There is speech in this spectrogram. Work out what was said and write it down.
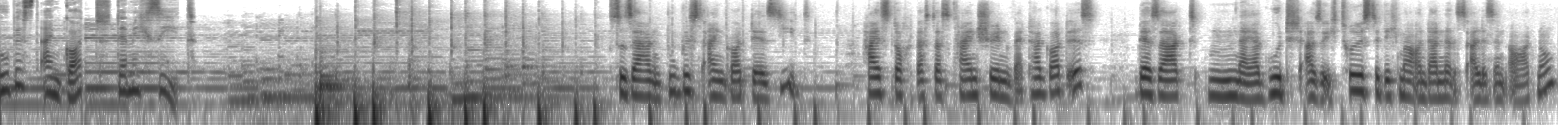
Du bist ein Gott, der mich sieht. Zu sagen, du bist ein Gott, der sieht, heißt doch, dass das kein Schönwettergott ist, der sagt, hm, naja gut, also ich tröste dich mal und dann ist alles in Ordnung,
